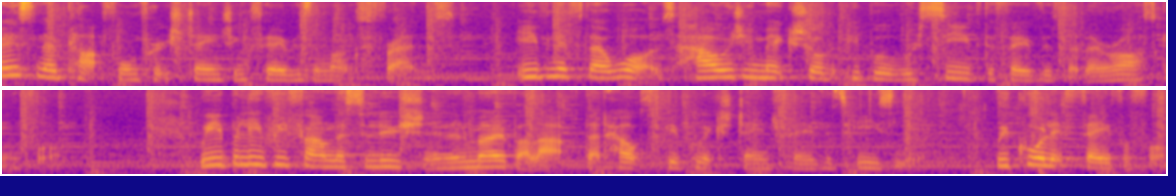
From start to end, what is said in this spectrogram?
is no platform for exchanging favours amongst friends. Even if there was, how would you make sure that people receive the favours that they're asking for? We believe we found the solution in a mobile app that helps people exchange favours easily. We call it Favourful.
